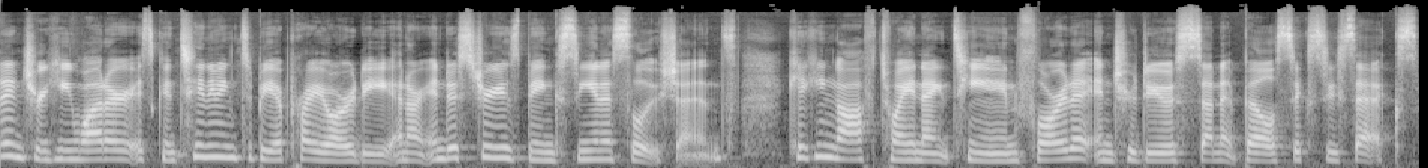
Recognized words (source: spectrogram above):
in drinking water is continuing to be a priority, and our industry is being seen as solutions. Kicking off 2019, Florida introduced Senate Bill 66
